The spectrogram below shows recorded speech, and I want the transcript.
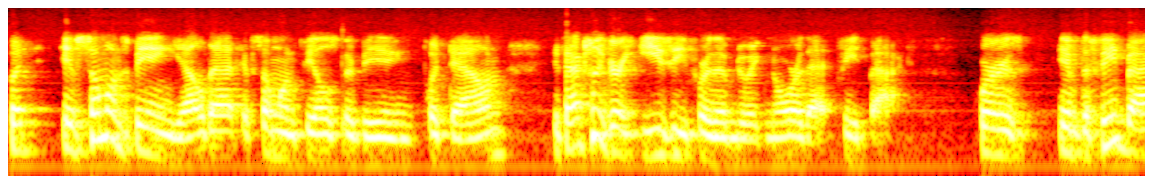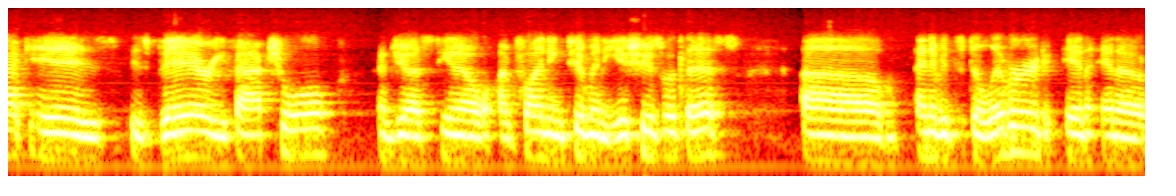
but if someone's being yelled at, if someone feels they're being put down, it's actually very easy for them to ignore that feedback. Whereas if the feedback is is very factual and just you know I'm finding too many issues with this, um, and if it's delivered in in a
